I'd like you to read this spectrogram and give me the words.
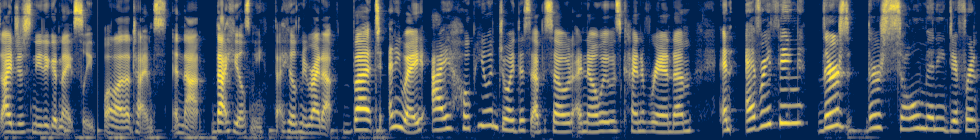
I just need a good night's sleep a lot of the times. And that that heals me. That heals me right up. But anyway, I hope you enjoyed this episode. I know it was kind of random. And everything there's there's so many different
